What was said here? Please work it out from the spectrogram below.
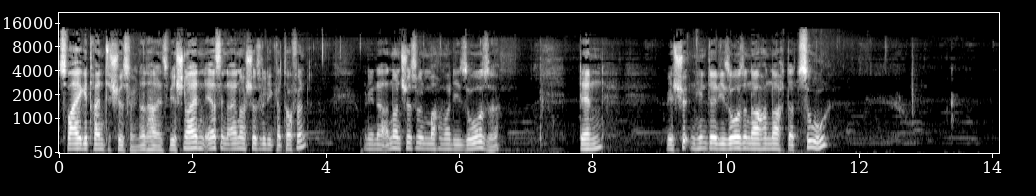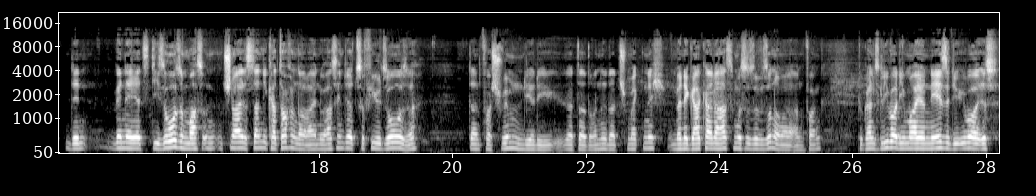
zwei getrennte Schüsseln. Das heißt, wir schneiden erst in einer Schüssel die Kartoffeln und in der anderen Schüssel machen wir die Soße. Denn wir schütten hinter die Soße nach und nach dazu. Denn wenn du jetzt die Soße machst und schneidest dann die Kartoffeln da rein, du hast hinterher zu viel Soße, dann verschwimmen dir die das da drin, das schmeckt nicht. Und wenn du gar keine hast, musst du sowieso nochmal anfangen. Du kannst lieber die Mayonnaise, die über ist,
